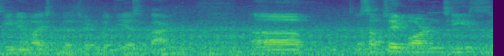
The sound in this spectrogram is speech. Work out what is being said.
senior vice president with Yes Bank सबसे इंपॉर्टेंट चीज़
